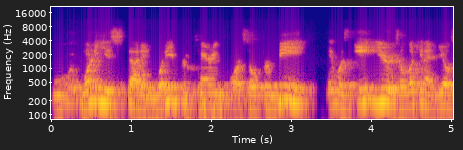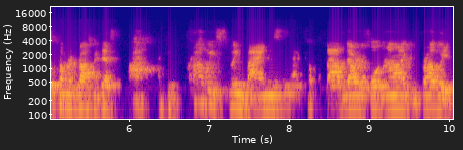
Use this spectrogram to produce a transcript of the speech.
What are you studying? What are you preparing for? So for me, it was eight years of looking at deals coming across my desk. Wow, I could probably swing by and this a couple thousand dollars floating around. I could probably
